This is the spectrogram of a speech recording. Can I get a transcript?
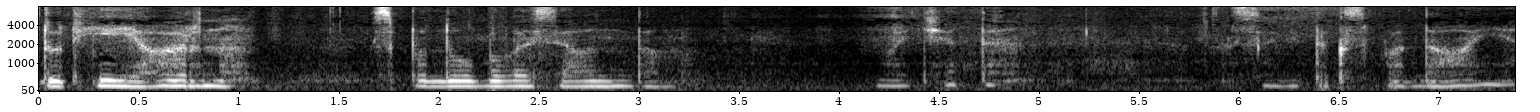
Тут їй гарно сподобалося он там. Бачите? Собі так спадає.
